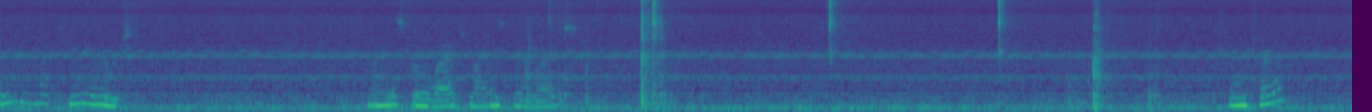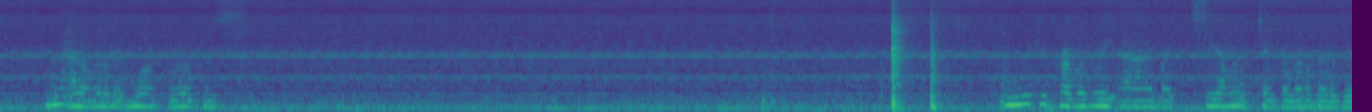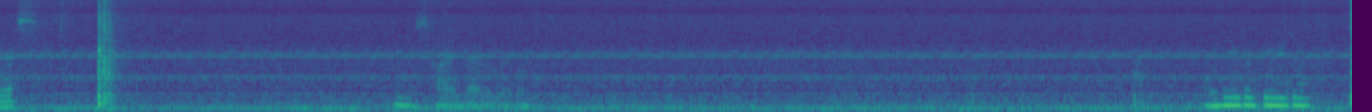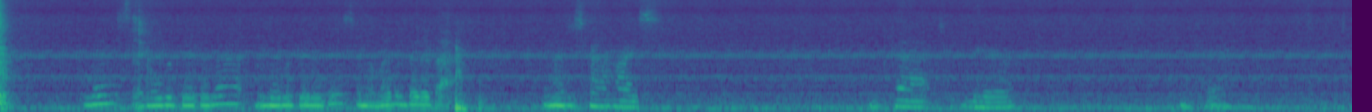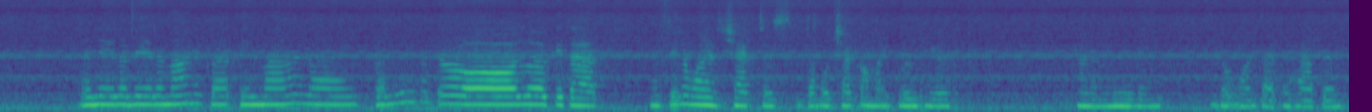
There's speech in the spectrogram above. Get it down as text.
Ooh, how cute. Mine is glue wet, mine is trim. I'm gonna add a little bit more glue because and we could probably add like see I'm gonna take a little bit of this. and Just hide that a little. A little bit of bit of that, a little bit of this, and a little bit of that. And I just kind of hides that there. Okay. A little bit of Monica in my life. A little, oh, look at that. I think I wanted to check this, double check on my glue here. Kind of moving. I don't want that to happen.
